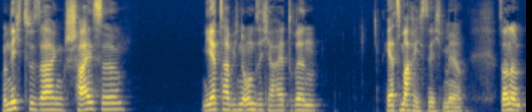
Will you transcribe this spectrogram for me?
Und nicht zu sagen, scheiße, jetzt habe ich eine Unsicherheit drin, jetzt mache ich es nicht mehr. Sondern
